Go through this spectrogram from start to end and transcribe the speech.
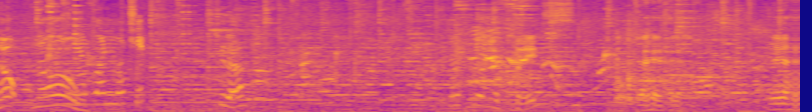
no, no! One more chip. Cheetah. Don't on your face. Yeah, here, here. Yeah,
